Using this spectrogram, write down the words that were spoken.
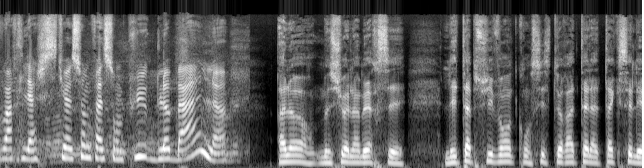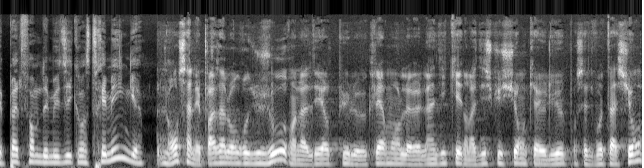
voir la situation de façon plus globale. Alors, monsieur Alain Berset, l'étape suivante consistera-t-elle à taxer les plateformes de musique en streaming? Non, ça n'est pas à l'ordre du jour. On a d'ailleurs pu clairement l'indiquer dans la discussion qui a eu lieu pour cette votation.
